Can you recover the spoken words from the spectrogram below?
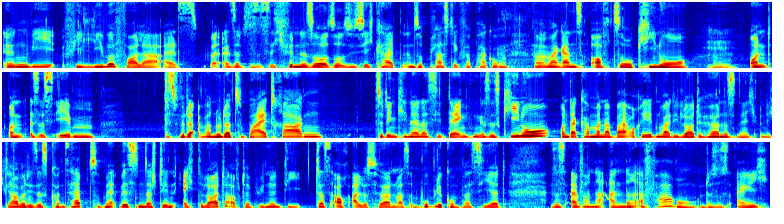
irgendwie viel liebevoller als, also das ist, ich finde, so, so Süßigkeiten in so Plastikverpackungen haben immer ganz oft so Kino. Mhm. Und, und es ist eben, das würde einfach nur dazu beitragen, zu den Kindern, dass sie denken, es ist Kino und da kann man dabei auch reden, weil die Leute hören es nicht. Und ich glaube, dieses Konzept zu wissen, da stehen echte Leute auf der Bühne, die das auch alles hören, was im Publikum passiert, es ist einfach eine andere Erfahrung. Und das ist eigentlich,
